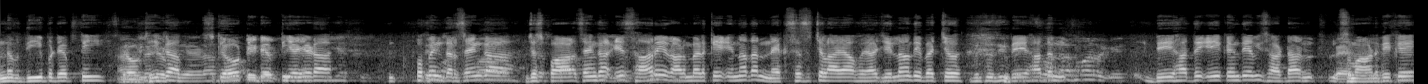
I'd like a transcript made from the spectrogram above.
ਨਵਦੀਪ ਡਿਪਟੀ ਠੀਕ ਆ। ਸਿਕਿਉਰਿਟੀ ਡਿਪਟੀ ਆ ਜਿਹੜਾ ਭੁਪਿੰਦਰ ਸਿੰਘ ਆ ਜਸਪਾਲ ਸਿੰਘ ਆ ਇਹ ਸਾਰੇ ਰਲ ਮਿਲ ਕੇ ਇਹਨਾਂ ਦਾ ਨੈਕਸਸ ਚਲਾਇਆ ਹੋਇਆ ਜੇਲ੍ਹਾਂ ਦੇ ਵਿੱਚ। ਬੇਹੱਦ ਬੇਹੱਦ ਇਹ ਕਹਿੰਦੇ ਆ ਵੀ ਸਾਡਾ ਸਮਾਨ ਵਿਕੇ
